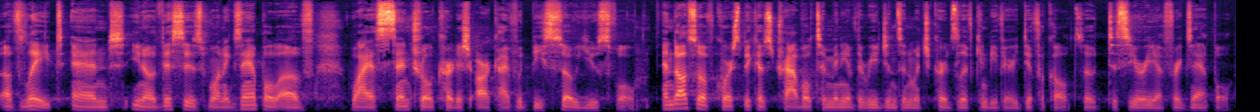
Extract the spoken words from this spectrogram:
of late. And you know, this is one example of why a central Kurdish archive would be so useful. And also, of course, because travel to many of the regions in which Kurds live can be very difficult. So, to Syria, for example.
